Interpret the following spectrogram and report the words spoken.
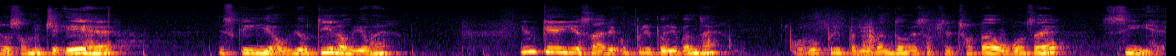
जो समुच्चय ए है, इसके ये अवयव, तीन अवयव हैं। इनके ये सारे ऊपरी परिबंध हैं। और ऊपरी परिबंधों में सबसे छोटा वो कौन सा है? सी है।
